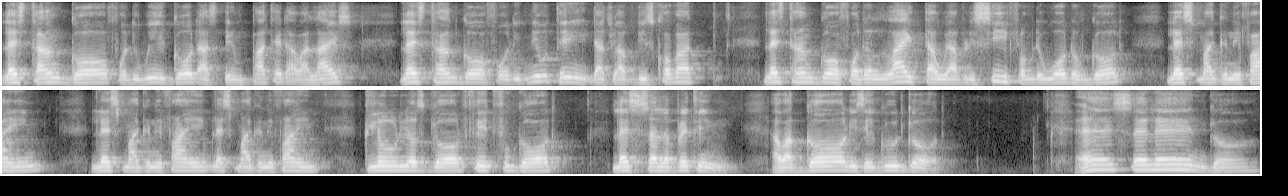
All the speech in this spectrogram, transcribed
Let's thank God for the way God has imparted our lives Let's thank God for the new thing that we have discovered. Let's thank God for the light that we have received from the Word of God. Let's magnify Him. Let's magnify Him. Let's magnify Him. Glorious God, faithful God. Let's celebrate Him. Our God is a good God. Excellent God.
